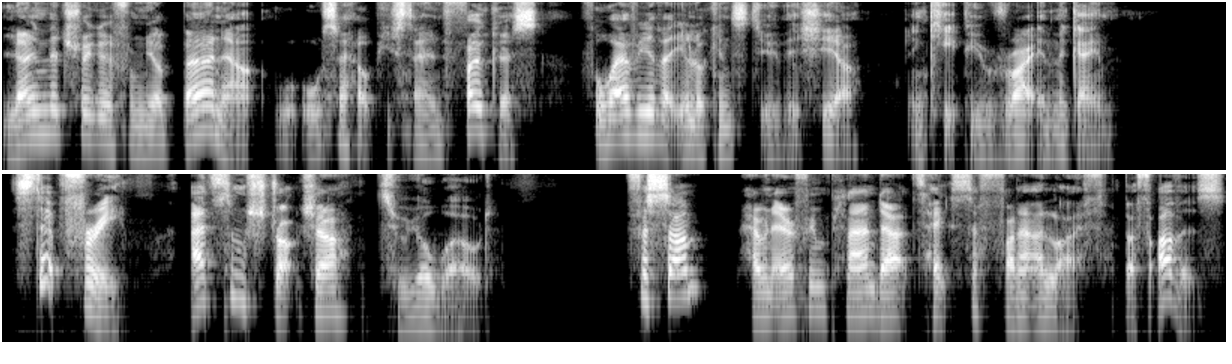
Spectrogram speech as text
Learning the trigger from your burnout will also help you stay in focus for whatever that you're looking to do this year and keep you right in the game. Step 3 Add some structure to your world. For some, having everything planned out takes the fun out of life, but for others,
